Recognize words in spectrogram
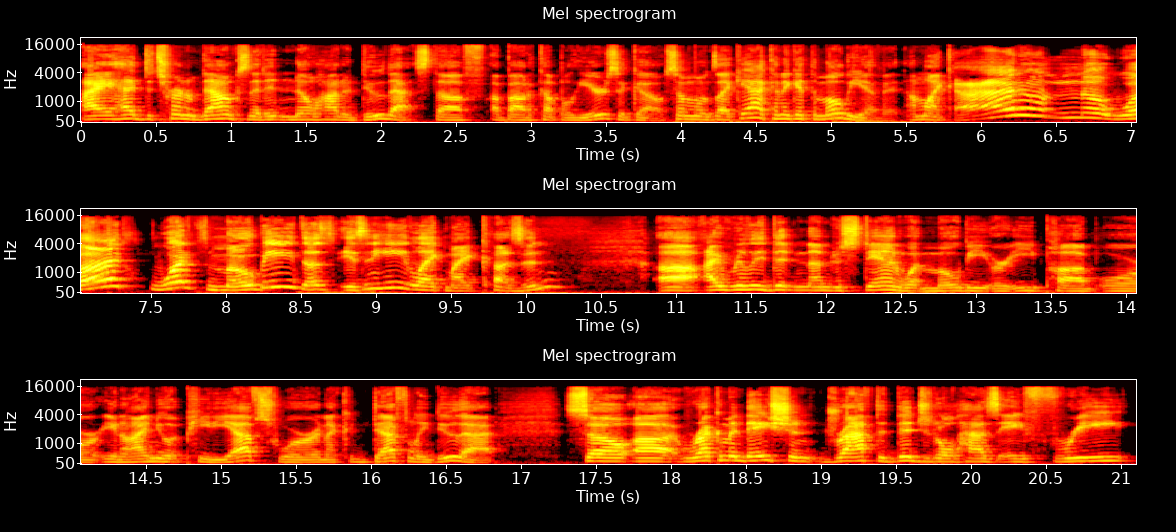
I had to turn them down because I didn't know how to do that stuff about a couple years ago. Someone's like, "Yeah, can I get the Mobi of it?" I'm like, "I don't know what. What's Mobi? Does isn't he like my cousin?" Uh, I really didn't understand what Mobi or EPUB or you know I knew what PDFs were, and I could definitely do that. So uh, recommendation: Draft2Digital has a free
